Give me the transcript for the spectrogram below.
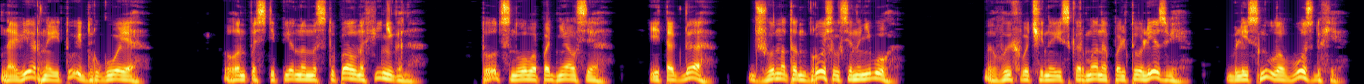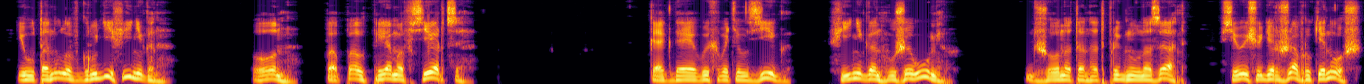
Наверное, и то, и другое. Он постепенно наступал на Финнигана. Тот снова поднялся, и тогда Джонатан бросился на него. Выхваченное из кармана пальто лезвие блеснуло в воздухе и утонуло в груди Финнигана. Он попал прямо в сердце. Когда я выхватил Зиг, Финниган уже умер. Джонатан отпрыгнул назад, все еще держа в руке нож.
